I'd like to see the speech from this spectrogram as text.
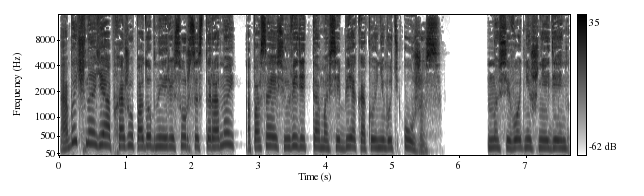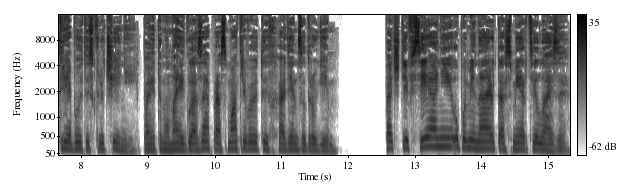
Обычно я обхожу подобные ресурсы стороной, опасаясь увидеть там о себе какой-нибудь ужас. Но сегодняшний день требует исключений, поэтому мои глаза просматривают их один за другим. Почти все они упоминают о смерти Лайзы.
